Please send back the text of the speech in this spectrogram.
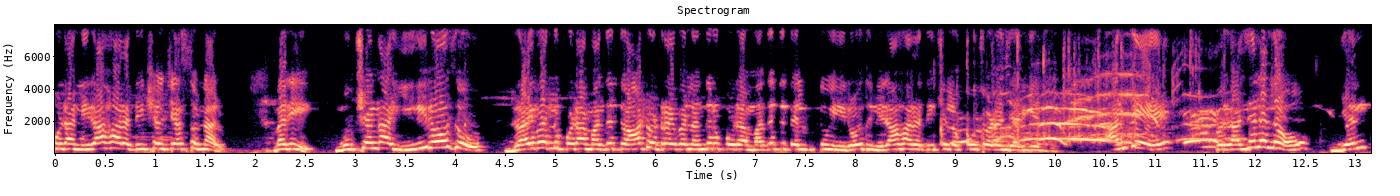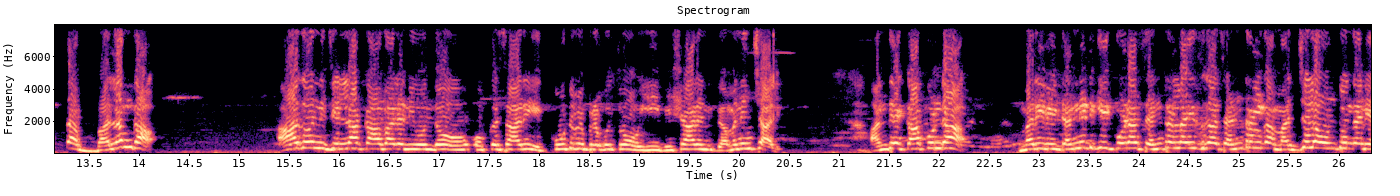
కూడా నిరాహార దీక్షలు చేస్తున్నారు. మరి ముఖ్యంగా ఈ రోజు డ్రైవర్లు కూడా మద్దతు ఆటో డ్రైవర్లు అందరూ కూడా మద్దతు తెలుపుతూ ఈ రోజు నిరాహార దీక్షలో కూర్చోవడం జరిగింది. అంటే ప్రజలలో ఎంత బలంగా ఆదోని జిల్లా కావాలని ఉందో ఒక్కసారి కూటమి ప్రభుత్వం ఈ విషయాలను గమనించాలి. అంతేకాకుండా మరి వీటన్నిటికీ కూడా సెంట్రలైజ్గా సెంట్రల్గా మధ్యలో ఉంటుందని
